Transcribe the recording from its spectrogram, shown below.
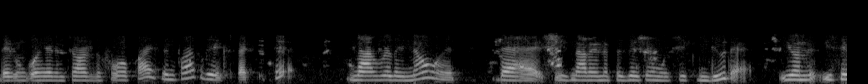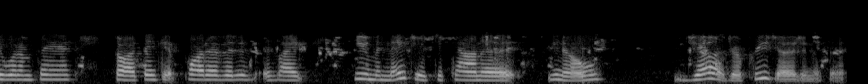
they're gonna go ahead and charge the full price and probably expect a tip, not really knowing that she's not in a position where she can do that. You you see what I'm saying? So I think it part of it is, is like human nature to kind of you know judge or prejudge in a sense.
